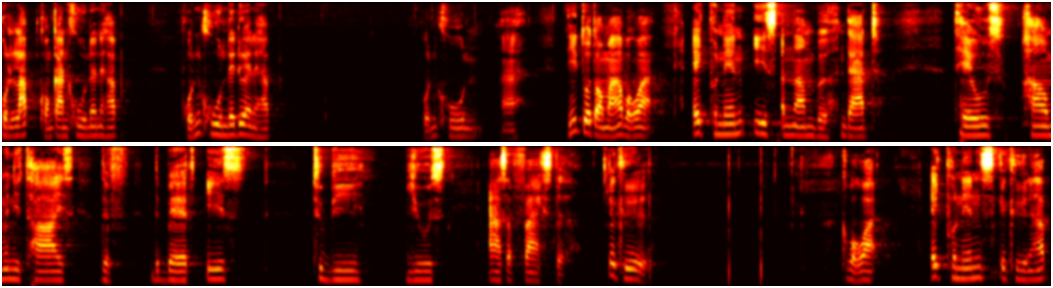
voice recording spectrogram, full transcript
ผลลัพธ์ของการคูณนั่นนะครับ ผลคูณได้ด้วยนะครับ ผลคูณนะ นี่ตัวต่อมาเขาบอกว่า exponent is a number that tells how many times the the base is to be used as a factor ก็คือ เขาบอกว่า exponents ก็คือนะครับ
